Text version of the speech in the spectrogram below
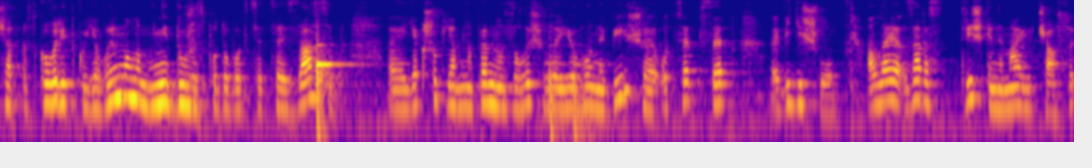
Дівчатка, сковорідку я вимила. Мені дуже сподобався цей засіб. Е, Якщо б я, напевно, залишила його не більше, оце б все б е, відійшло. Але зараз трішки не маю часу.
